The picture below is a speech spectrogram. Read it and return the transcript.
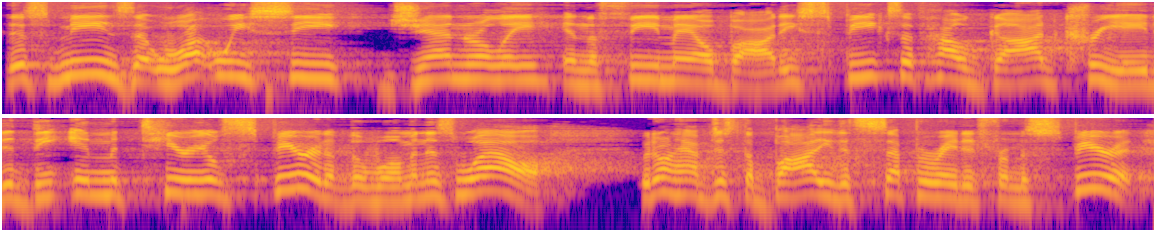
This means that what we see generally in the female body speaks of how God created the immaterial spirit of the woman as well. We don't have just a body that's separated from a spirit,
